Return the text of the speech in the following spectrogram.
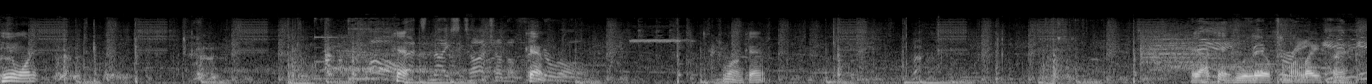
He want it. Oh, Kemp. that's nice touch on the finger roll. Come on, Kent. Yeah, I can't do a layup for my life, man.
